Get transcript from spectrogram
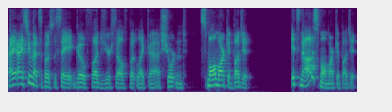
I, I assume that's supposed to say go fudge yourself, but like uh shortened small market budget. It's not a small market budget.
